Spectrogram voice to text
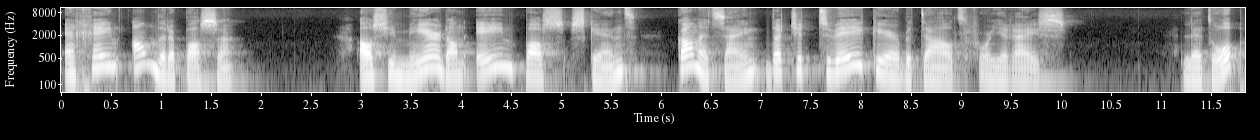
en geen andere passen. Als je meer dan één pas scant, kan het zijn dat je twee keer betaalt voor je reis. Let op,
